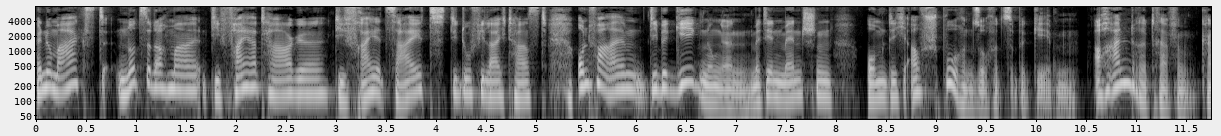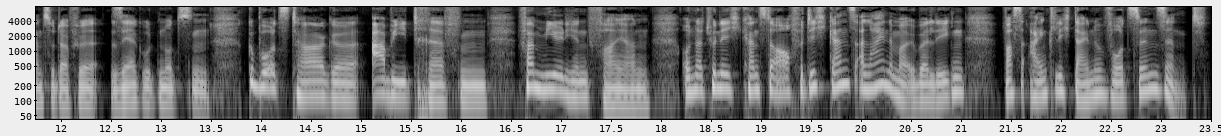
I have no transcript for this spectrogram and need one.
Wenn du magst, nutze doch mal die Feiertage, die freie Zeit, die du vielleicht hast und vor allem die Begegnungen mit den Menschen, um dich auf Spurensuche zu begeben. Auch andere Treffen kannst du dafür sehr gut nutzen. Geburtstage, Abi-Treffen, Familienfeiern. Und natürlich kannst du auch für dich ganz alleine mal überlegen, was eigentlich deine Wurzeln sind.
